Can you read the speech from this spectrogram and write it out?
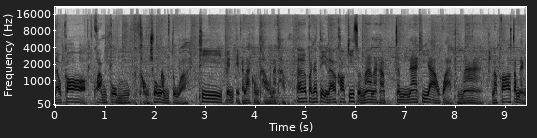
แล้วก็ความกลมของช่วงลำตัวที่เป็นเอกลักษณ์ของเขานะครับปกติแล้วคอกี้ส่วนมากนะครับ จะมีหน้าที่ยาวกว่าทูมาแล้วก็ตำแหน่ง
